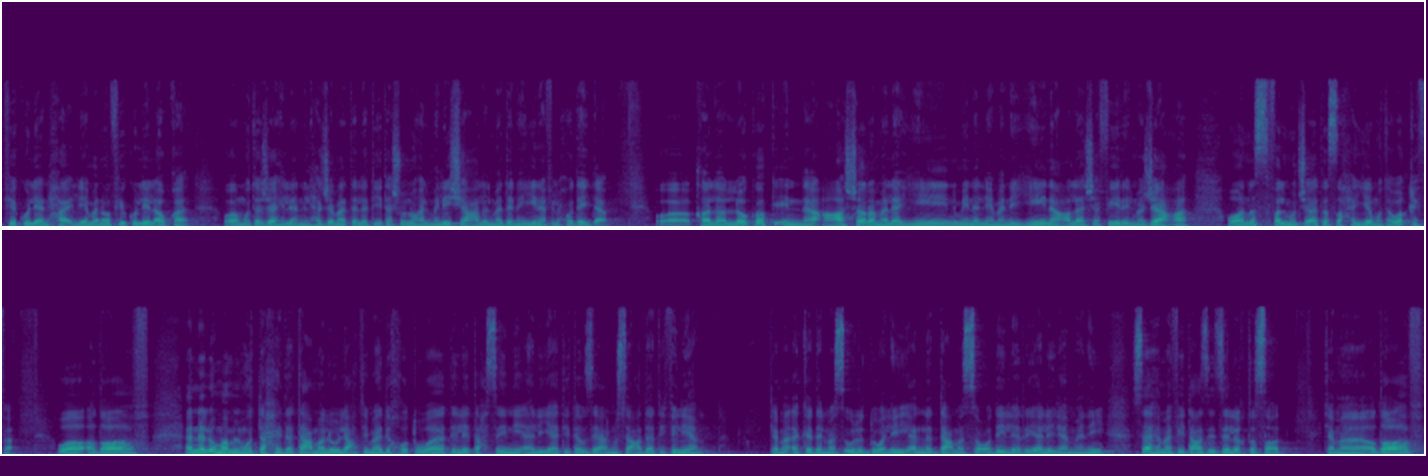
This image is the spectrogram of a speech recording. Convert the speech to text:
في كل أنحاء اليمن وفي كل الأوقات ومتجاهلا الهجمات التي تشنها الميليشيا على المدنيين في الحديدة. وقال لوكوك إن عشر ملايين من اليمنيين على شفير المجاعة ونصف المنشآت الصحية متوقفة. وأضاف أن الأمم المتحدة تعمل لاعتماد خطوات لتحسين آليات توزيع المساعدات في اليمن. كما أكد المسؤول الدولي أن الدعم السعودي للريال اليمني ساهم في تعزيز الاقتصاد. كما أضاف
